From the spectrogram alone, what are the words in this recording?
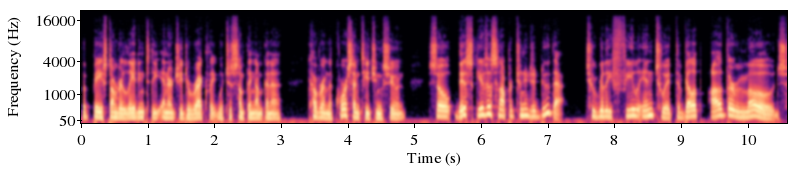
but based on relating to the energy directly, which is something I'm going to cover in the course I'm teaching soon. So, this gives us an opportunity to do that, to really feel into it, develop other modes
